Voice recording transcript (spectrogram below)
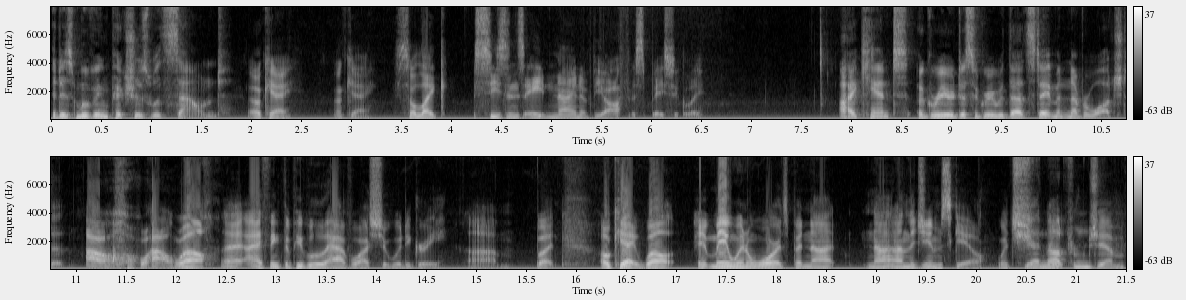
It is moving pictures with sound. Okay. Okay. So like seasons eight and nine of The Office, basically. I can't agree or disagree with that statement. Never watched it. Oh wow. Well, I I think the people who have watched it would agree. Um, but okay. Well, it may win awards, but not not on the Jim scale, which Yeah, not from Jim.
